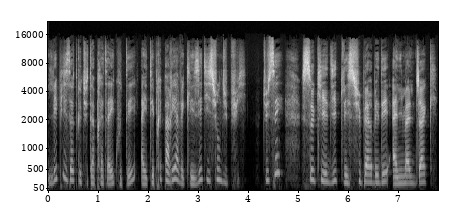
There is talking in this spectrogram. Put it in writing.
L'épisode que tu t'apprêtes à écouter a été préparé avec les éditions du Puy. Tu sais, ceux qui éditent les super BD Animal Jack.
